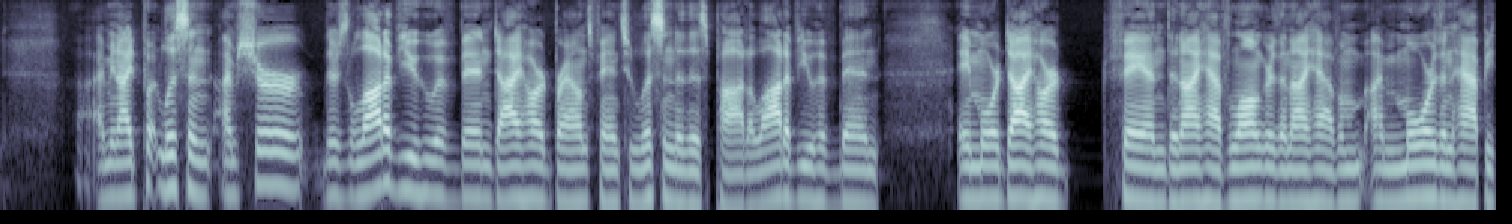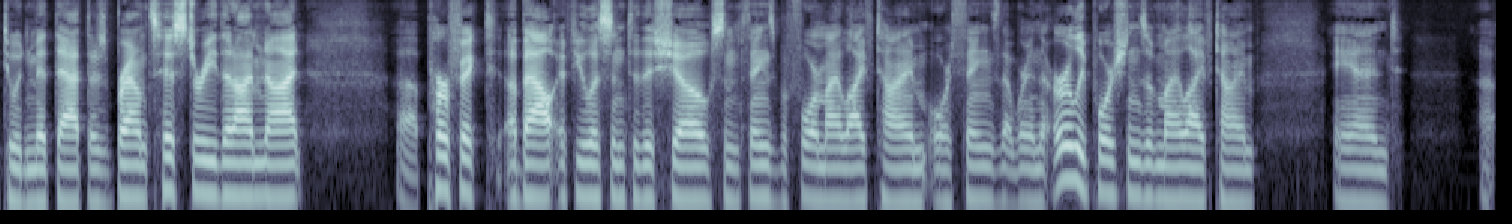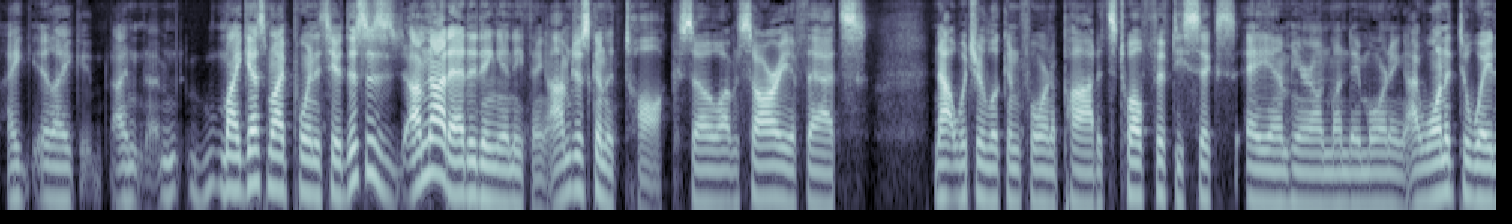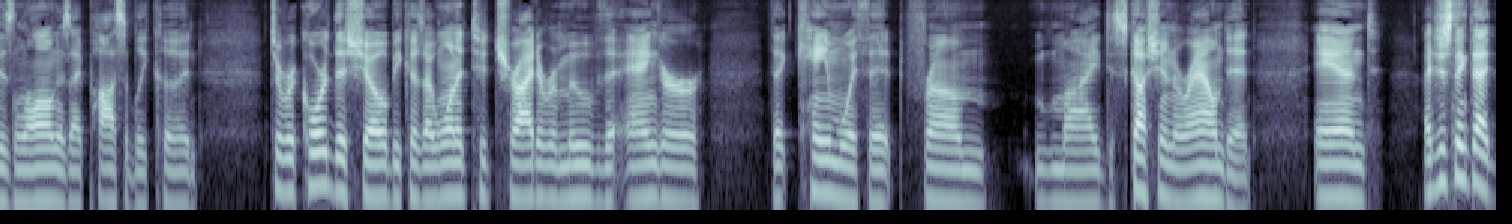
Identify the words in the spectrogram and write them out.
I mean, I'd put, listen, I'm sure there's a lot of you who have been diehard Browns fans who listen to this pod. A lot of you have been a more diehard fan than I have, longer than I have. I'm, I'm more than happy to admit that. There's Browns history that I'm not uh, perfect about if you listen to this show, some things before my lifetime or things that were in the early portions of my lifetime. And I like I my guess my point is here this is I'm not editing anything. I'm just going to talk. So I'm sorry if that's not what you're looking for in a pod. It's 12:56 a.m. here on Monday morning. I wanted to wait as long as I possibly could to record this show because I wanted to try to remove the anger that came with it from my discussion around it. And I just think that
